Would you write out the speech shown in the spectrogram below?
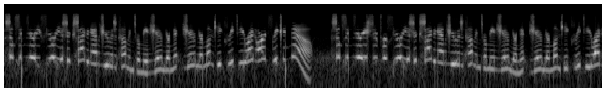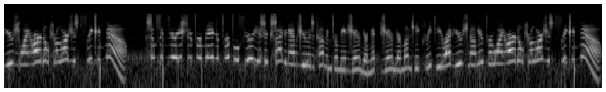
Something very furious, exciting Andrew is coming to me, Junior Nick Junior Monkey Creepy right hard freaking now. Something very super furious, exciting Andrew is coming to me, Junior Nick Junior Monkey Creepy right huge why hard ultra largest freaking now. Something very super mega purple furious exciting Andrew is coming to me Junior Nick Junior Monkey Creepy right huge non super y hard ultra largest freaking now.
